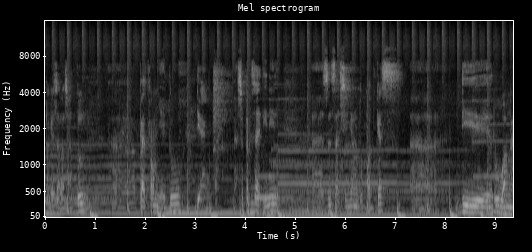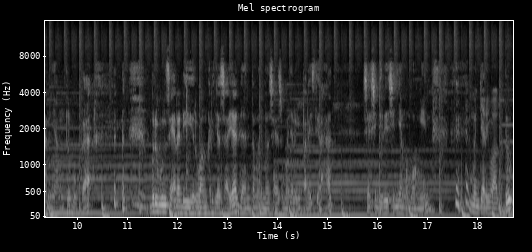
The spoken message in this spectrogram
pakai salah satu platform yaitu di Anchor. Nah seperti saat ini uh, sensasinya untuk podcast uh, di ruangan yang terbuka. Berhubung saya ada di ruang kerja saya dan teman-teman saya semuanya lagi pada istirahat, saya sendiri sini yang ngomongin, mencari waktu.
